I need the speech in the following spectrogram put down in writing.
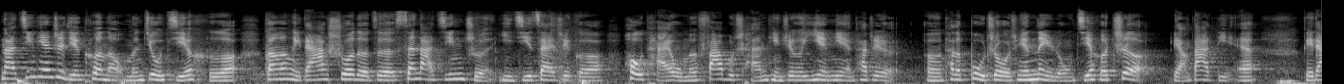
那今天这节课呢，我们就结合刚刚给大家说的这三大精准，以及在这个后台我们发布产品这个页面，它这个呃它的步骤这些内容，结合这两大点，给大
